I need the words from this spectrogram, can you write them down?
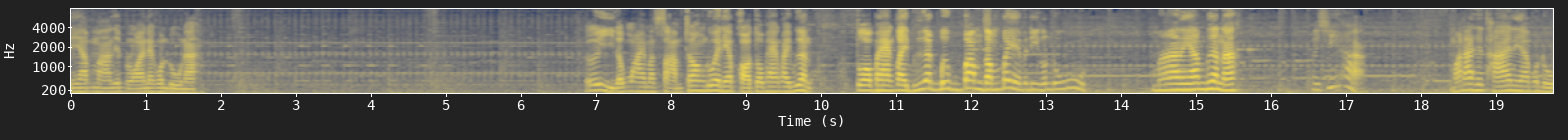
นี่ครับมาเรียบร้อยนะคนดูนะเฮ้ยแล้ววายมาสามช่องด้วยเนี่ยขอตัวแพงไปเพื่อน ตัวแพงไปเพื่อนบึ้มบั้มซัมเบ้ไปดีคนดู มาเลยครับเพื่อนนะไอ้เชี่ยมาได้ท้ายๆเนี่ยคนดู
